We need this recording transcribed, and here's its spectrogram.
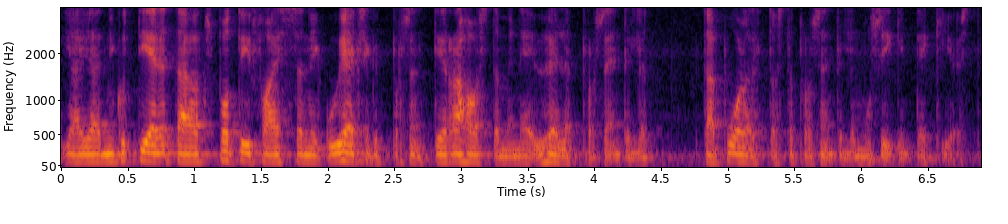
ja, ja niin kuin tiedetään, että Spotifyssa niin kuin 90 prosenttia rahoista menee yhdelle prosentille tai puolitoista prosentille musiikin tekijöistä.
